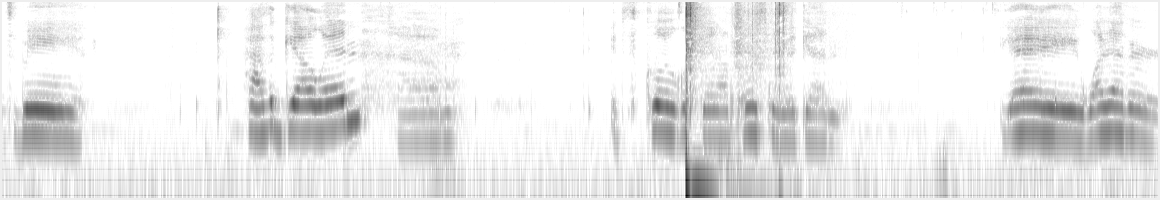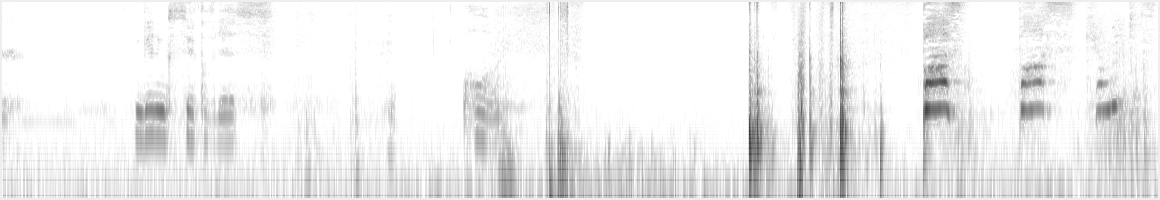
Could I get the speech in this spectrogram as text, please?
it's me. How's it going? Um, it's good that I'm posting again. Yay, whatever. I'm getting sick of this. Hold on. Boss! Boss! Can we just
